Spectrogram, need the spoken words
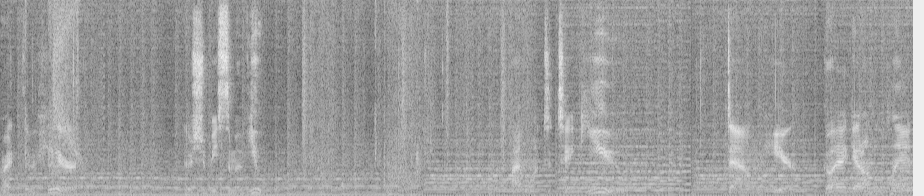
Right through here, there should be some of you. I want to take you down here. Go ahead, get on the plant.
